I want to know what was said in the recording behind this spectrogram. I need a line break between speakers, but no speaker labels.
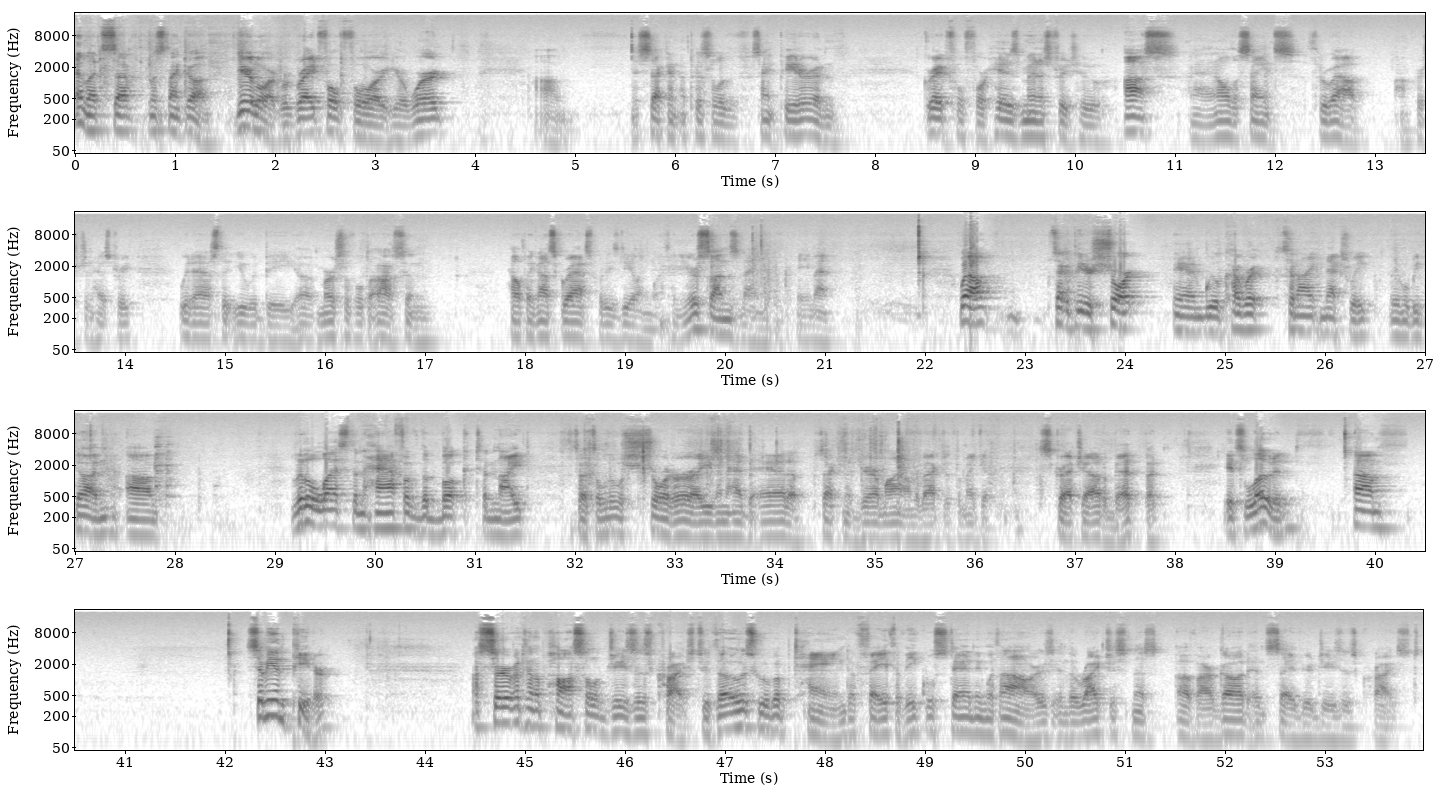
And let's, uh, let's thank God. Dear Lord, we're grateful for your word, um, the second epistle of St. Peter, and grateful for his ministry to us and all the saints throughout uh, Christian history. We'd ask that you would be uh, merciful to us in helping us grasp what he's dealing with. In your son's name, amen. Well, Second Peter's short, and we'll cover it tonight, next week, then we'll be done. Um, little less than half of the book tonight, so it's a little shorter. I even had to add a section of Jeremiah on the back just to make it stretch out a bit, but it's loaded. Um, Simeon Peter, a servant and apostle of Jesus Christ, to those who have obtained a faith of equal standing with ours in the righteousness of our God and Savior Jesus Christ.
